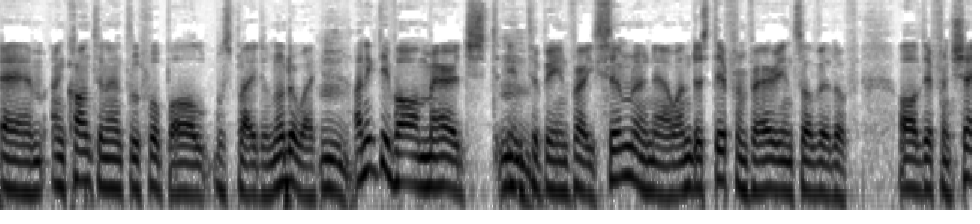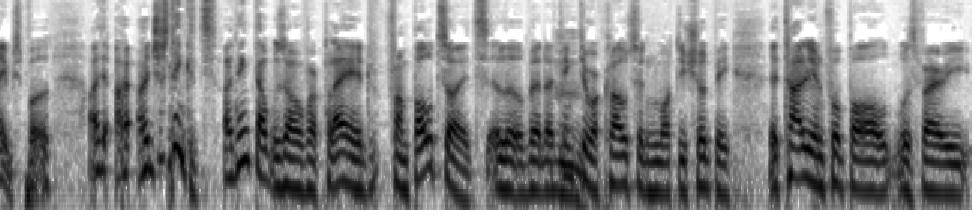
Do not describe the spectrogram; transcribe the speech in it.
um, and continental football was played another way. Mm. I think they've all merged mm. into being very similar now, and there's different variants of it of all different shapes. But I, I, I just think it's, I think that was overplayed from both sides a little bit. I think mm. they were closer than what they should be. Italian football was very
